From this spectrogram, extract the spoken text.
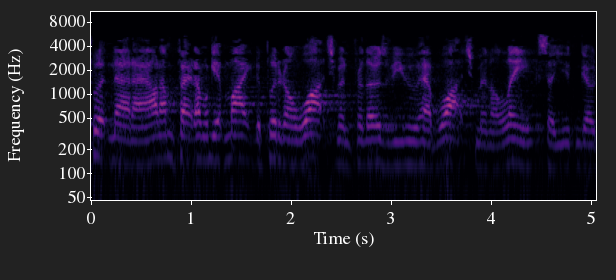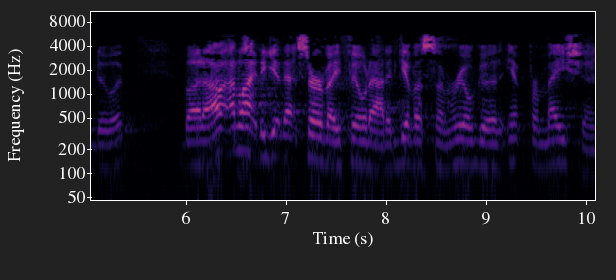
putting that out. In fact, I'm going to get Mike to put it on Watchman for those of you who have Watchman, a link so you can go do it. But I'd like to get that survey filled out. It'd give us some real good information.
